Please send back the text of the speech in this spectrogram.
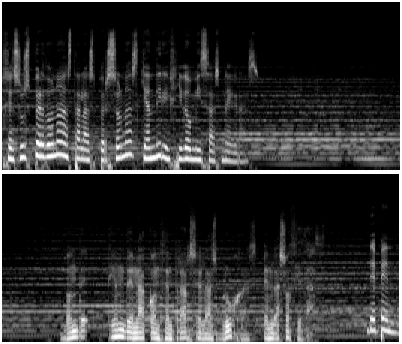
Jesús perdona hasta las personas que han dirigido misas negras. ¿Dónde tienden a concentrarse las brujas en la sociedad? Depende,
